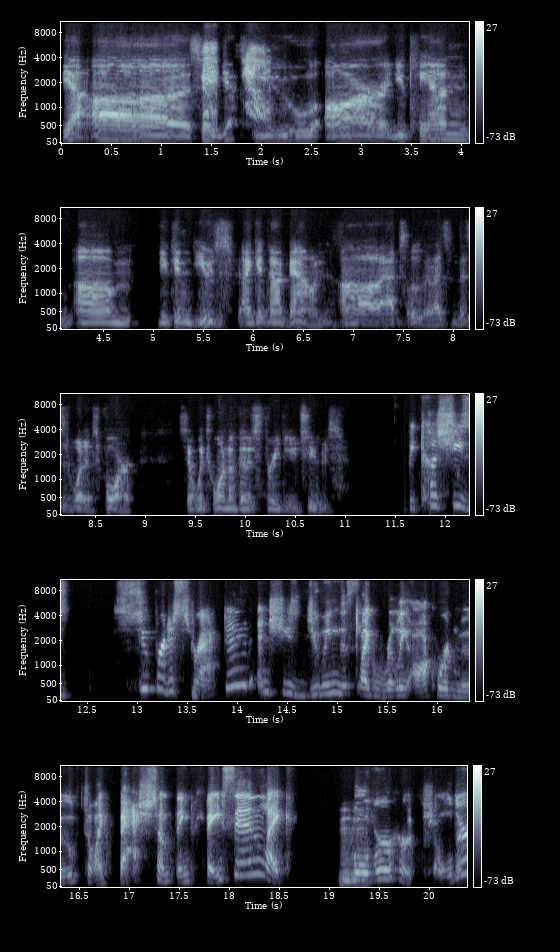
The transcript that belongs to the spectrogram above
Yeah. Uh so yes, you are you can um you can use I get knocked down. Uh absolutely. That's this is what it's for. So which one of those three do you choose? because she's super distracted and she's doing this like really awkward move to like bash something face in like Mhm. over her shoulder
